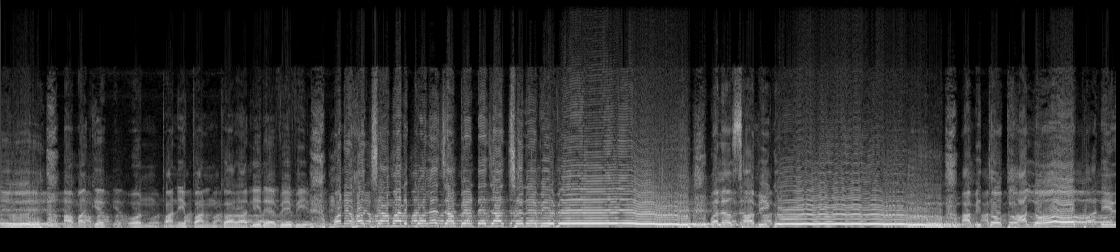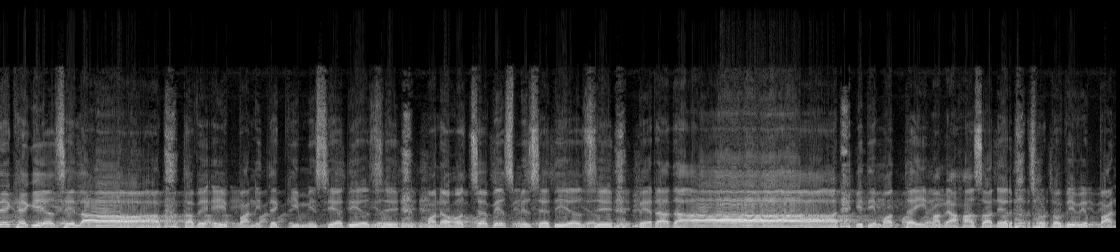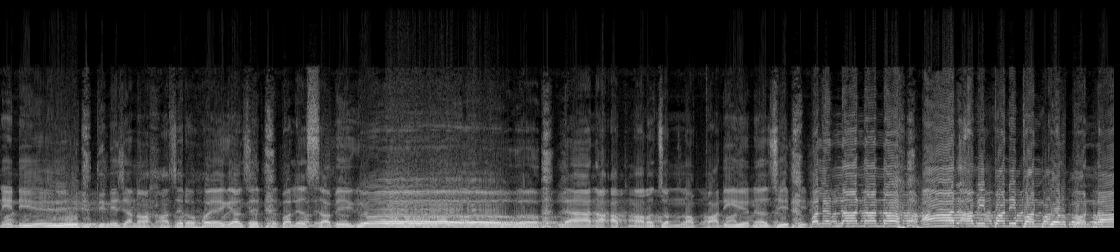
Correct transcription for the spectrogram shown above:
আমাকে কোন পানি পান করালি রে বেবি? মনে হচ্ছে আমার কলেজা পেটে যাচ্ছে রে বেবি। বলে, স্বামী গো আমি তো ভালো পানি রেখে গিয়েছিলাম, তবে এই পানিতে কি মিশিয়ে দিয়েছে? মনে হচ্ছে বেশ মিশিয়ে দিয়েছে। বেড়াদার ইতিমধ্যে ইমামে হাসানের ছোট বিবি পানি নিয়ে তিনি যেন হাজির হয়ে গেছেন। বলে, স্বামী গো না আপনার জন্য পানি এনেছি। বলে, না না না, আর আমি পানি পান করব না।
